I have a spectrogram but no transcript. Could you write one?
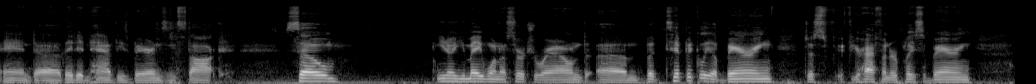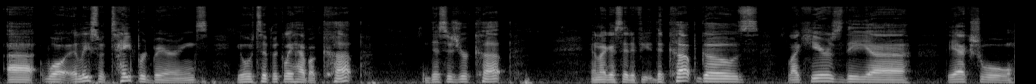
and uh, they didn't have these bearings in stock. So, you know, you may want to search around, um, but typically a bearing, just if you're having to replace a bearing, uh, well, at least with tapered bearings, you'll typically have a cup, and this is your cup, and like I said, if you the cup goes like here's the uh, the actual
